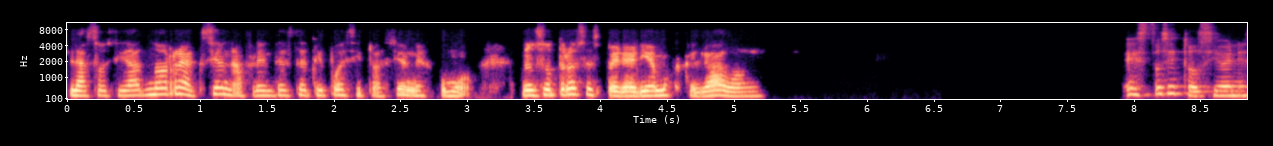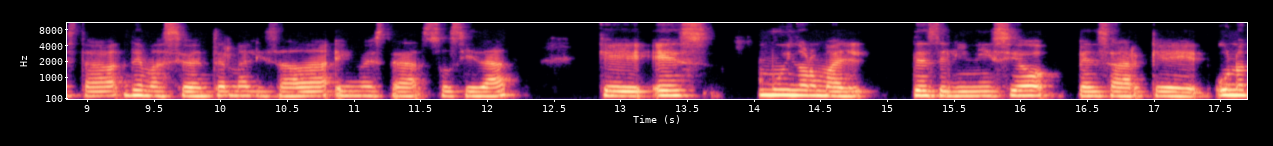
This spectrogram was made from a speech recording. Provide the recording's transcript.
la sociedad no reacciona frente a este tipo de situaciones como nosotros esperaríamos que lo hagan? Esta situación está demasiado internalizada en nuestra sociedad que es muy normal desde el inicio pensar que uno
